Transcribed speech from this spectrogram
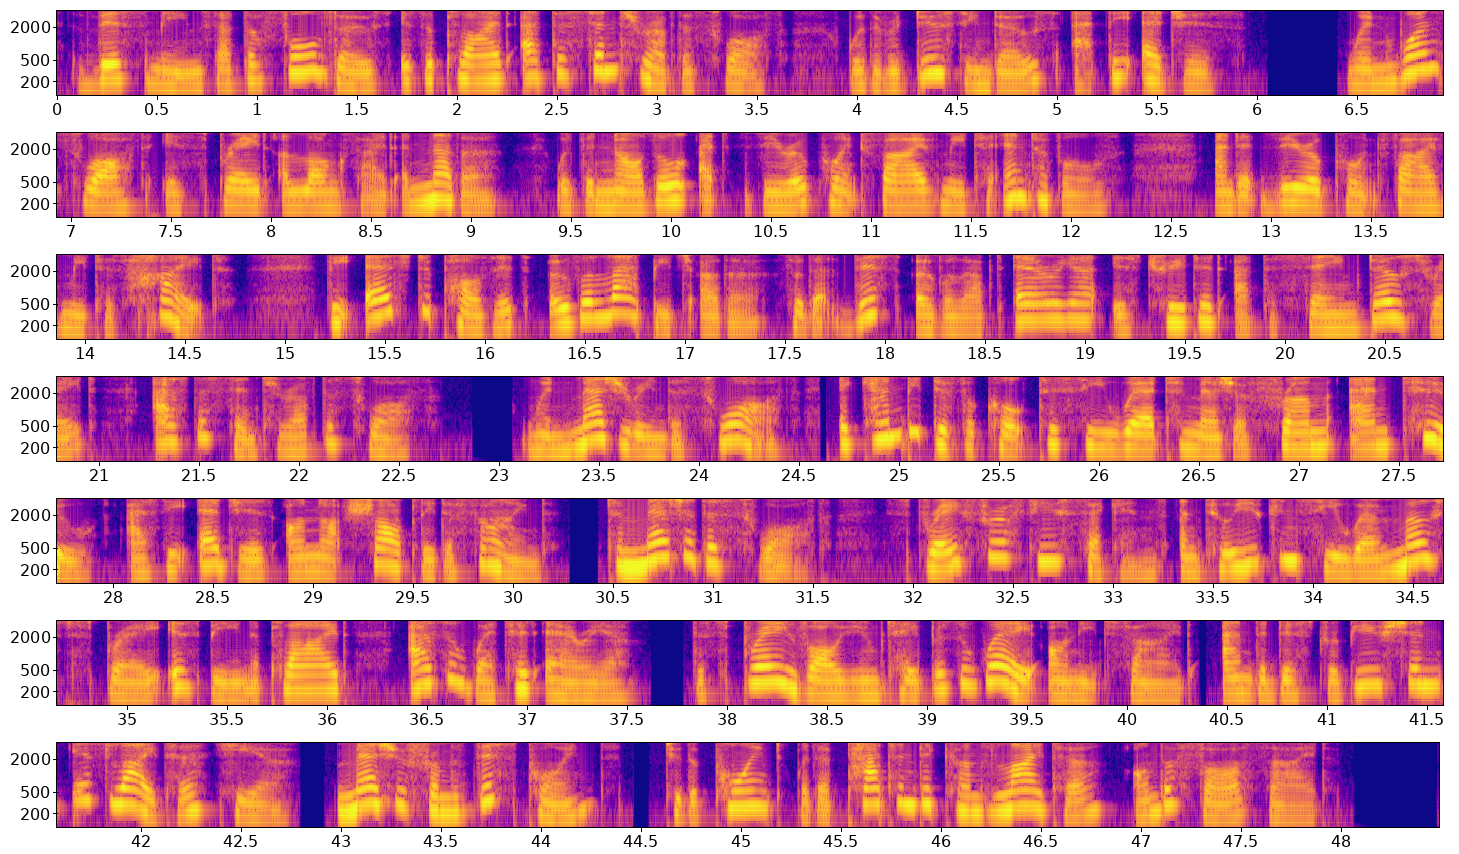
This means that the full dose is applied at the center of the swath, with a reducing dose at the edges. When one swath is sprayed alongside another, with the nozzle at 0.5 meter intervals and at 0.5 meters height, the edge deposits overlap each other so that this overlapped area is treated at the same dose rate as the center of the swath. When measuring the swath, it can be difficult to see where to measure from and to as the edges are not sharply defined. To measure the swath, spray for a few seconds until you can see where most spray is being applied as a wetted area. The spray volume tapers away on each side and the distribution is lighter here. Measure from this point to the point where the pattern becomes lighter on the far side.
